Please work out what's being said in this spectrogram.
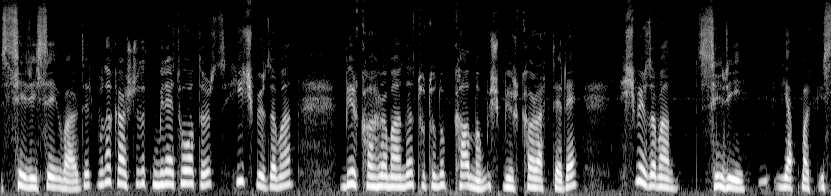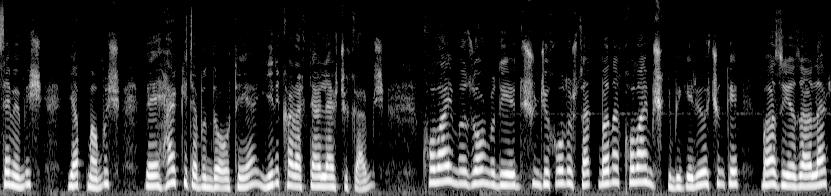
serisi vardır. Buna karşılık Minette Waters hiçbir zaman bir kahramana tutunup kalmamış bir karaktere hiçbir zaman seri yapmak istememiş, yapmamış ve her kitabında ortaya yeni karakterler çıkarmış. Kolay mı zor mu diye düşünecek olursak bana kolaymış gibi geliyor. Çünkü bazı yazarlar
